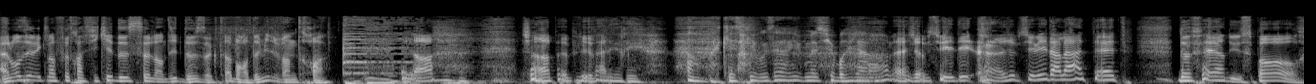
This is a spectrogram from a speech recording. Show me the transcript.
Allons-y avec l'info trafiquée de ce lundi 2 octobre 2023. Non, j'en peux plus, Valérie. Oh, bah, Qu'est-ce qui vous arrive, monsieur Brella Ah, ben, je me suis dit, je me suis mis dans la tête de faire du sport.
